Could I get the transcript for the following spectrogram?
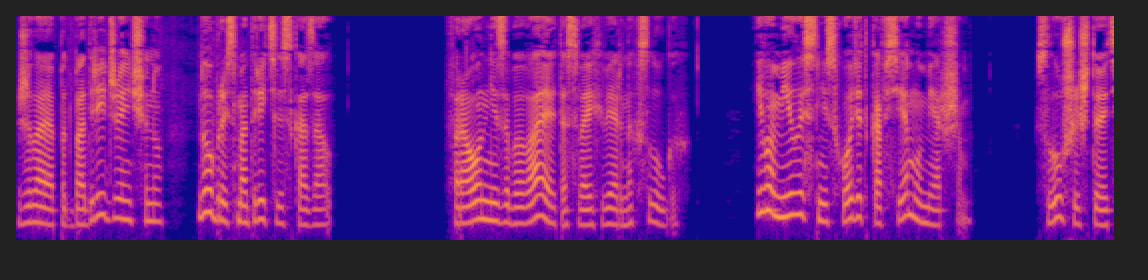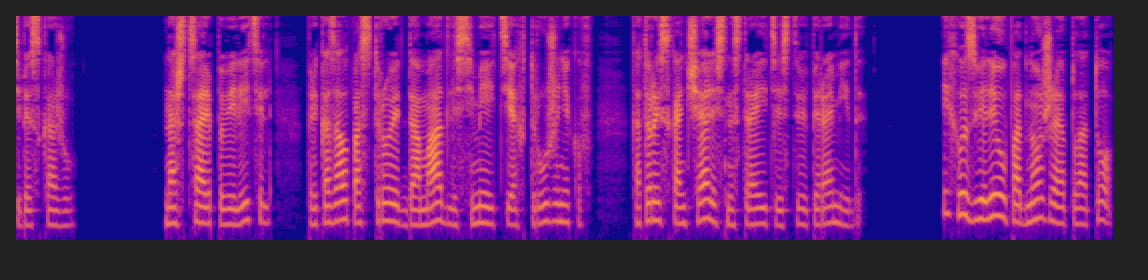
Желая подбодрить женщину, добрый смотритель сказал, Фараон не забывает о своих верных слугах. Его милость не сходит ко всем умершим. Слушай, что я тебе скажу. Наш царь-повелитель приказал построить дома для семей тех тружеников, которые скончались на строительстве пирамиды. Их возвели у подножия плато,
